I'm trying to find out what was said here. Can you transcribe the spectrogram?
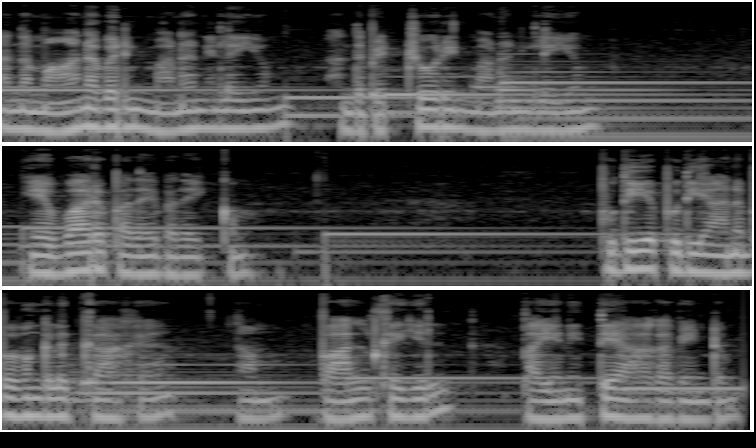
அந்த மாணவரின் மனநிலையும் அந்த பெற்றோரின் மனநிலையும் எவ்வாறு பதைபதைக்கும்? புதிய புதிய அனுபவங்களுக்காக நம் வாழ்க்கையில் பயணித்தே ஆக வேண்டும்.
